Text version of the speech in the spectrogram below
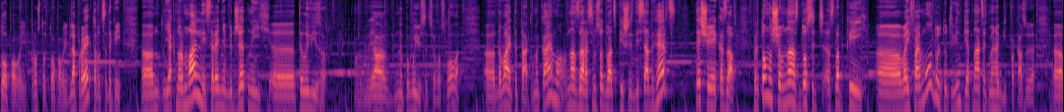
топовий. Просто топовий. Для проектору це такий, е, як нормальний середньобюджетний е, телевізор. Е, Я не побоюся цього слова. Е, давайте так, вмикаємо. В нас зараз 720p 60 Гц. Те, що я і казав. При тому, що в нас досить е, слабкий е, Wi-Fi модуль, тут він 15 мегабіт показує. Е,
